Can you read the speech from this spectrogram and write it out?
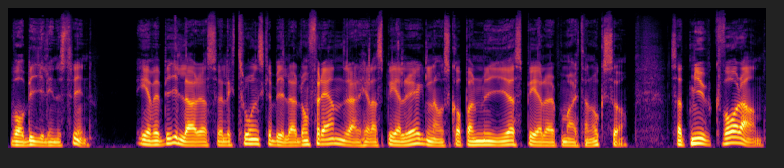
var bilindustrin. EV-bilar, alltså elektroniska bilar, de förändrar hela spelreglerna och skapar nya spelare på marknaden också. Så att mjukvaran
